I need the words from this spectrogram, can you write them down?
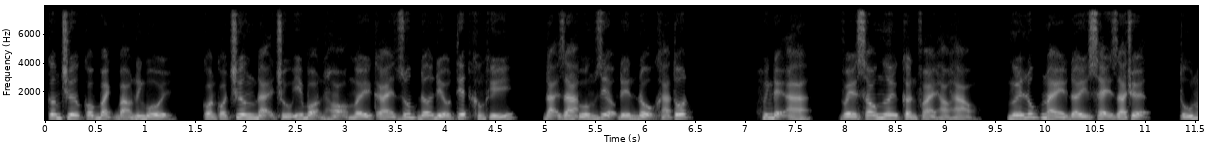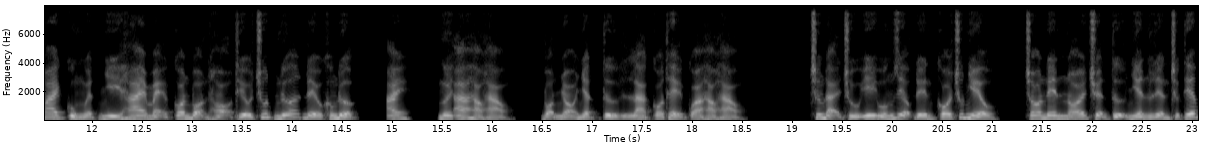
Cơm chưa có bạch bảo ninh ngồi, còn có trương đại chú ý bọn họ mấy cái giúp đỡ điều tiết không khí, đại gia uống rượu đến độ khá tốt. Huynh đệ a, về sau ngươi cần phải hảo hảo, ngươi lúc này đây xảy ra chuyện, Tú Mai cùng Nguyệt Nhi hai mẹ con bọn họ thiếu chút nữa đều không được, ai, ngươi a hảo hảo, bọn nhỏ nhật tử là có thể quá hảo hảo. Trương Đại chú ý uống rượu đến có chút nhiều, cho nên nói chuyện tự nhiên liền trực tiếp,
